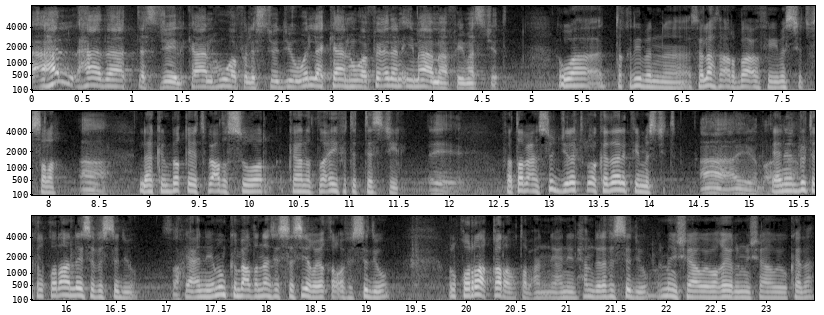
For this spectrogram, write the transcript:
هل هذا التسجيل كان هو في الاستوديو ولا كان هو فعلا إمامة في مسجد؟ هو تقريبا ثلاثة أرباع في مسجد في الصلاة. آه. لكن بقيت بعض الصور كانت ضعيفة التسجيل. إيه. فطبعا سجلت وكذلك في مسجد. آه أيوه يعني قلت لك القرآن ليس في استديو صح. يعني ممكن بعض الناس يستسيغوا يقرأوا في استديو القراء قرأوا طبعا يعني الحمد لله في استديو المنشاوي وغير المنشاوي وكذا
